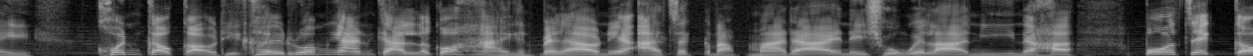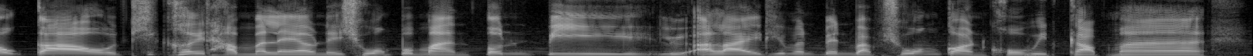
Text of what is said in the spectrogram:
คนเก่าๆที่เคยร่วมงานกัน แล้วก็หายกันไปแล้วเนี่ยอาจจะกลับมาได้ในช่วงเวลานี้นะคะโปรเจกต์เก่าๆที่เคยทำมาแล้วในช่วงประมาณต้นปี หรืออะไรที่มันเป็นแบบช่วงก่อนโควิดกลับมา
